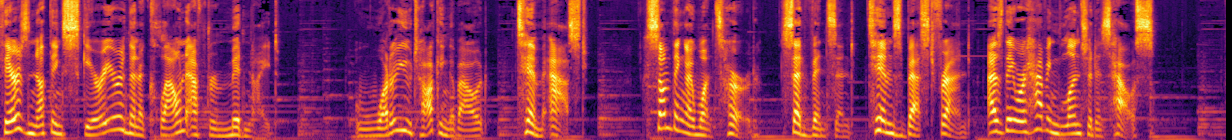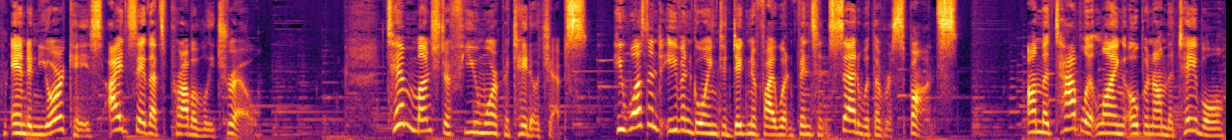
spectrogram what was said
There's nothing scarier than a clown after midnight. What are you talking about? Tim asked. Something I once heard, said Vincent, Tim's best friend, as they were having lunch at his house. And in your case, I'd say that's probably true. Tim munched a few more potato chips. He wasn't even going to dignify what Vincent said with a response. On the tablet lying open on the table,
